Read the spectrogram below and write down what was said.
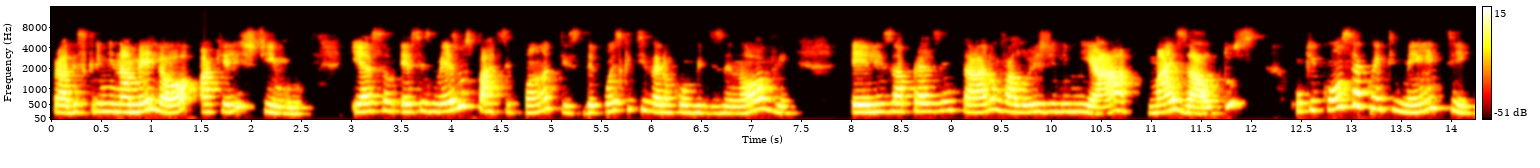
para discriminar melhor aquele estímulo. E essa, esses mesmos participantes, depois que tiveram Covid-19, eles apresentaram valores de limiar mais altos, o que, consequentemente,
